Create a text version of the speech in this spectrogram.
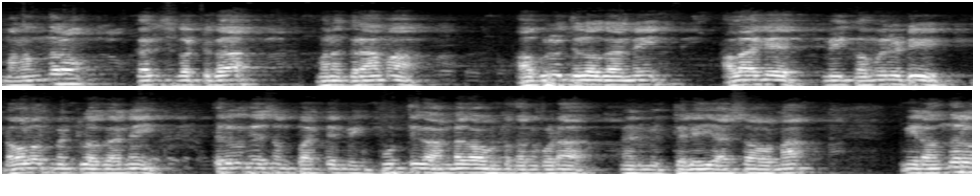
మనందరం కలిసికట్టుగా మన గ్రామ అభివృద్ధిలో కానీ అలాగే మీ కమ్యూనిటీ డెవలప్మెంట్లో కానీ తెలుగుదేశం పార్టీ మీకు పూర్తిగా అండగా ఉంటుందని కూడా నేను మీకు తెలియజేస్తా ఉన్నా. మీరందరూ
